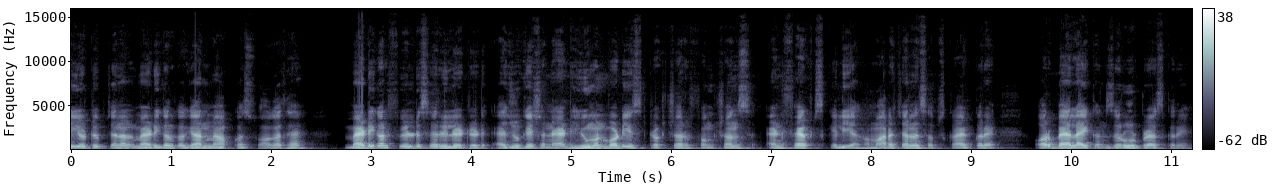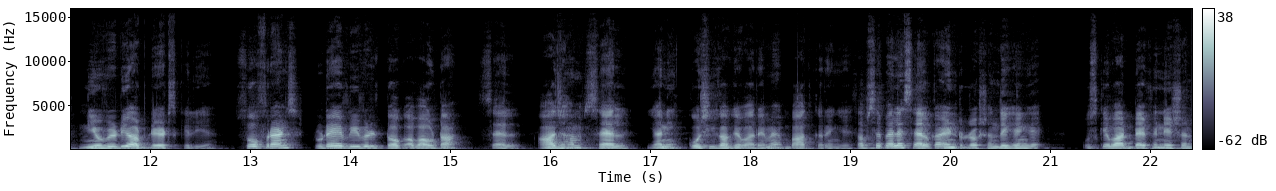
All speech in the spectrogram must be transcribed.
यूट्यूब चैनल मेडिकल का ज्ञान में आपका स्वागत है। मेडिकल फ़ील्ड से related education and human body structure functions and facts के लिए हमारा चैनल सब्सक्राइब करें और बेल आइकन ज़रूर प्रेस करें न्यू वीडियो अपडेट्स के लिए। So friends today we will talk about a cell आज हम सेल यानी कोशिका के बारे में बात करेंगे। सबसे पहले सेल का इंट्रोडक्शन देखेंगे। उसके बाद definition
